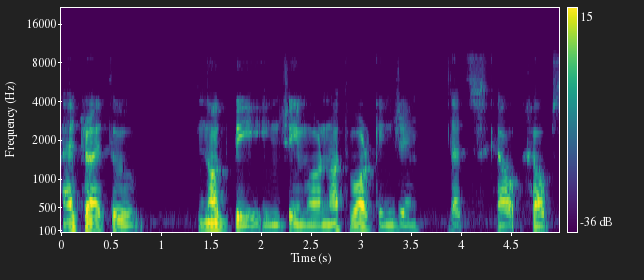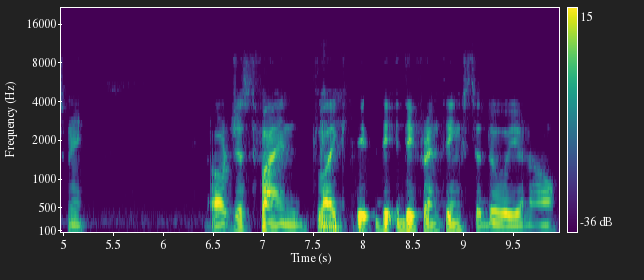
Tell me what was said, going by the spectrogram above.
I try to not be in gym or not work in gym. That's help helps me. or just find like di- di- different things to do, you know,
